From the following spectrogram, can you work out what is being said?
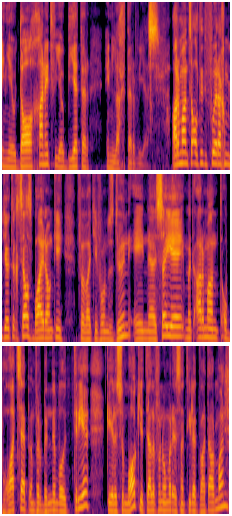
en jou dae gaan net vir jou beter en ligter wees. Armand, se altyd voorreg om met jou te gesels. Baie dankie vir wat jy vir ons doen en uh, sou jy met Armand op WhatsApp in verbinding wil tree, kan jy hulle so maak. Jou telefoonnommer is natuurlik wat Armand?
